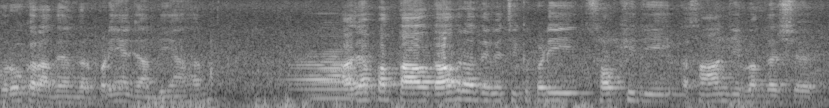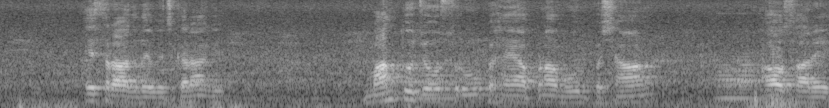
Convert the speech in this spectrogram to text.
ਗੁਰੂ ਘਰਾਂ ਦੇ ਅੰਦਰ ਪੜ੍ਹੀਆਂ ਜਾਂਦੀਆਂ ਹਨ। ਅੱਜ ਆਪਾਂ ਤਾਲ ਦਾਦਰਾ ਦੇ ਵਿੱਚ ਇੱਕ ਬੜੀ ਸੌਖੀ ਜੀ, ਆਸਾਨ ਜੀ ਬੰਦਸ਼ ਇਸ ਰਾਗ ਦੇ ਵਿੱਚ ਕਰਾਂਗੇ। ਮਨ ਤੋਂ ਜੋ ਸਰੂਪ ਹੈ, ਆਪਣਾ ਮੂਲ ਪਛਾਣ। ਆਓ ਸਾਰੇ,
